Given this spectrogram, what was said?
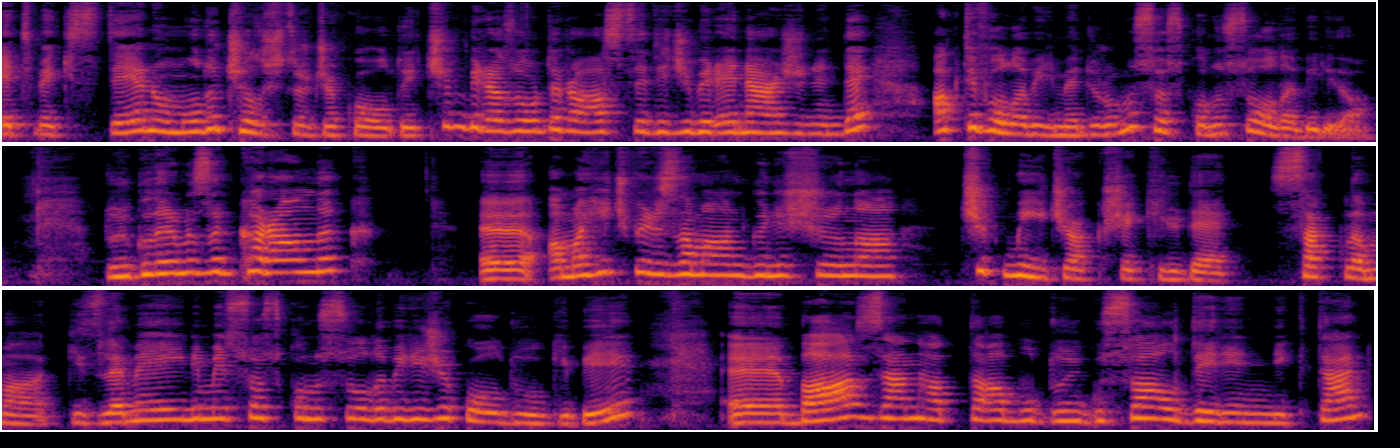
etmek isteyen o modu çalıştıracak olduğu için biraz orada rahatsız edici bir enerjinin de aktif olabilme durumu söz konusu olabiliyor. Duygularımızın karanlık ama hiçbir zaman gün ışığına çıkmayacak şekilde saklama, gizleme eğilimi söz konusu olabilecek olduğu gibi bazen hatta bu duygusal derinlikten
